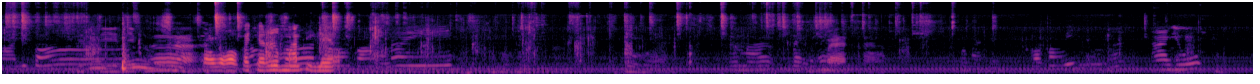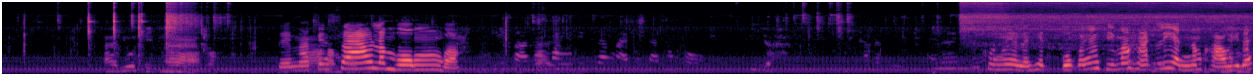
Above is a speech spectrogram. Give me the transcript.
มาดีกว่า สี่สิบ ห้าสวก็จะเริ่มมัดอีกแล้ว มาครับอายุอายุสิบห้าบอกเดี๋ยวมาเป็นสาวลำวงบ่ที่สารฟังที่เครื่องหมายที่จะทำโถทำแบบนี้ใส่เลยคุณแม่ละเฮ็ดปลูกก็ยังสิมาหัดเรียนน้ำขาวอยู่เด้อ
